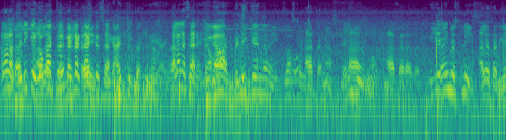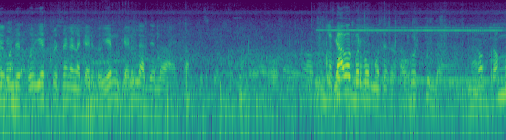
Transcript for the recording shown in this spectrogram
ಅಲ್ಲ ಅಲ್ಲ ತನಿಖೆ ಲೋಕಾಯುಕ್ತ ಕಂಡಕ್ಟ್ ಆಗ್ತದೆ ಈಗ ಸರ್. ಆಯ್ತು ಅಲ್ಲ ಸರ್ ಈಗ ಬೆಳಿಗ್ಗೆಯಿಂದ ಎಕ್ಸಾಸ್ಟ್ ಆ ಸರ್ ಆ ಸರ್ ಅದ. ಪ್ಲೀಸ್ ಅಲ್ಲ ಸರ್ ಈಗ ಒಂದು ಎಷ್ಟು ಪ್ರಶ್ನೆಗಳನ್ನ ಕೇಳಿದ್ರು ಏನು ಕೇಳಿಲ್ಲ ಇಲ್ಲ ಅದೆಲ್ಲ ಆಯ್ತು ಯಾವಾಗ ಬರ್ಬೋದು ಮತ್ತೆ ಸರ್ ಗೊತ್ತಿಲ್ಲ. ಬ್ರಹ್ಮ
